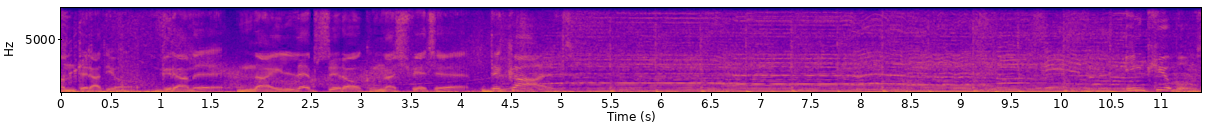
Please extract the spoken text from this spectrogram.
Antyradio. Gramy najlepszy rok na świecie. Cult. Incubus.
